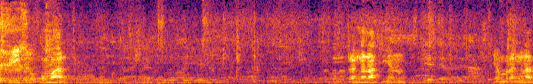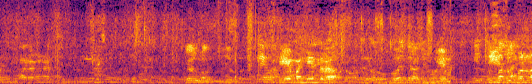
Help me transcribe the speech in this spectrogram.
P Shivakumar Ranganath N M Ranganath K Mahendra T Subbanna.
